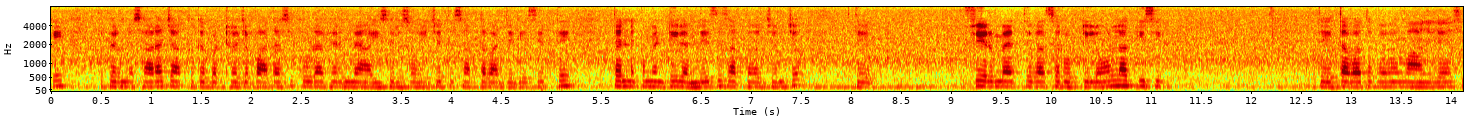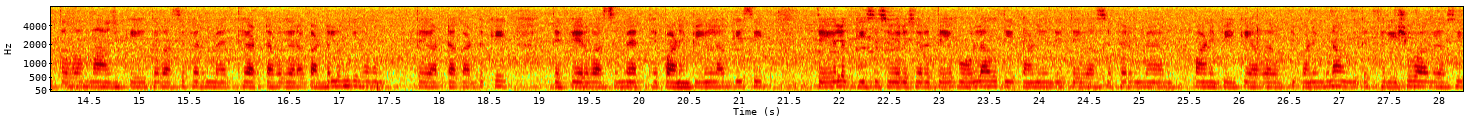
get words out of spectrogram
ਕੇ। ਅਤੇ ਫਿਰ ਮੈਂ ਸਾਰਾ ਚੱਕ ਕੇ ਬੱਠਲ 'ਚ ਪਾਤਾ ਸੀ ਕੂੜਾ। ਫਿਰ ਮੈਂ ਆਈ ਸੀ ਰਸੋਈ 'ਚ ਅਤੇ ਸੱਤ ਵੱਜ ਗਏ ਸੀ ਇੱਥੇ। ਤਿੰਨ ਕੁ ਮਿੰਟ ਹੀ ਰਹਿੰਦੇ ਸੀ ਸੱਤ ਵੱਜਣ 'ਚ। ਅਤੇ ਫਿਰ ਮੈਂ ਇੱਥੇ ਬਸ ਰੋਟੀ ਲਾਉਣ ਲੱਗ ਗਈ ਸੀ। ਅਤੇ ਤਵਾ ਤਵਾ ਮੈਂ ਮਾਂਜ ਲਿਆ ਸੀ, ਤਵਾ ਮਾਂਜ ਕੇ ਅਤੇ ਬਸ ਫਿਰ ਮੈਂ ਇੱਥੇ ਆਟਾ ਵਗੈਰਾ ਕੱਢ ਲੂੰਗੀ ਹੁਣ। ਅਤੇ ਆਟਾ ਕੱਢ ਕੇ ਅਤੇ ਫਿਰ ਬਸ ਮੈਂ ਇੱਥੇ ਪਾਣੀ ਪੀਣ ਲੱਗ ਗਈ ਸੀ। ਤੇਹ ਲੱਗੀ ਸੀ ਸਵੇਰੇ ਸਵੇਰੇ ਤੇਹ ਬਹੁਤ ਲੱਗਦੀ ਪਾਣੀ ਦੀ ਅਤੇ ਬਸ ਫਿਰ ਮੈਂ ਪਾਣੀ ਪੀ ਕੇ ਆਪਦਾ ਰੋਟੀ ਪਾਣੀ ਬਣਾਉਂਗੀ ਅਤੇ ਇੱਥੇ ਰੀਸ਼ੂ ਆ ਗਿਆ ਸੀ।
